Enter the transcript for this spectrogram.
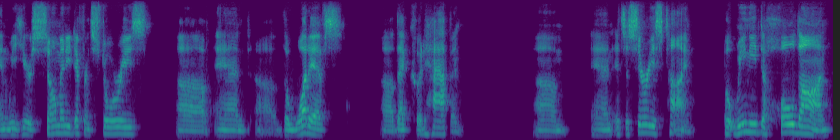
And we hear so many different stories uh, and uh, the what ifs uh, that could happen. Um, and it's a serious time, but we need to hold on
